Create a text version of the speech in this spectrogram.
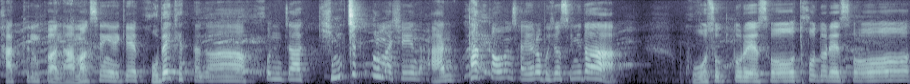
같은 과 남학생에게 고백했다가 혼자 김치국을 마신 안타까운 사연을 보셨습니다. 고속도로에서 터널에서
